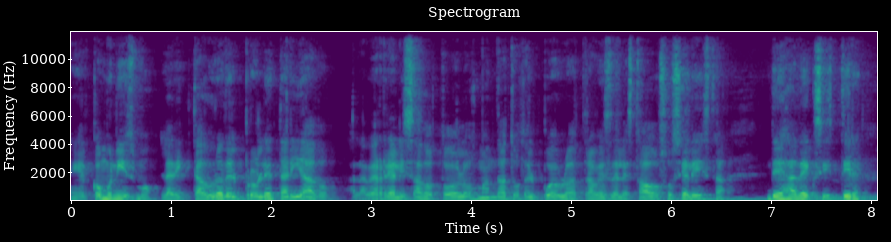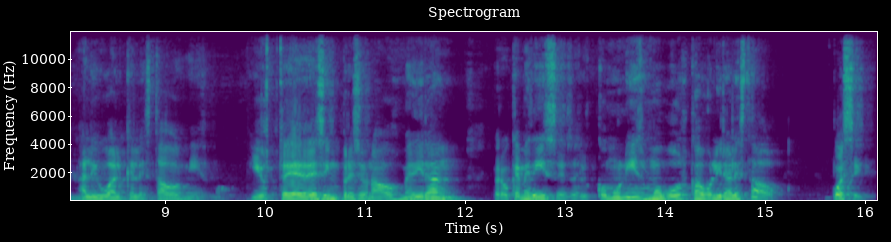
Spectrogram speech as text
En el comunismo, la dictadura del proletariado, al haber realizado todos los mandatos del pueblo a través del Estado socialista, deja de existir al igual que el Estado mismo. Y ustedes impresionados me dirán, ¿pero qué me dices? ¿El comunismo busca abolir al Estado? Pues sí.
